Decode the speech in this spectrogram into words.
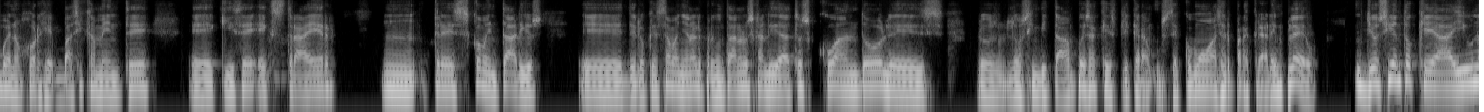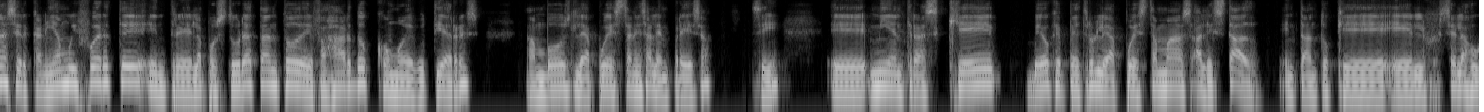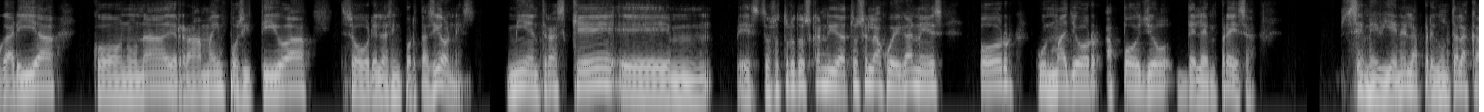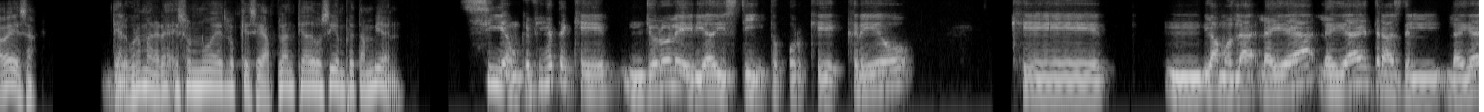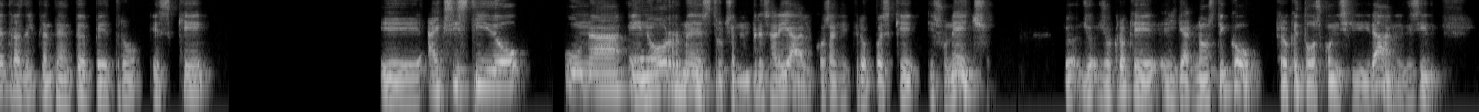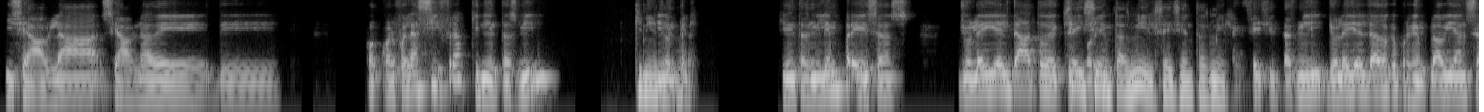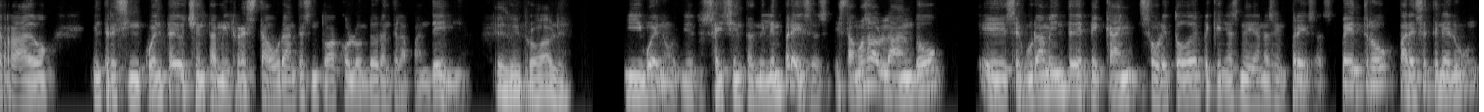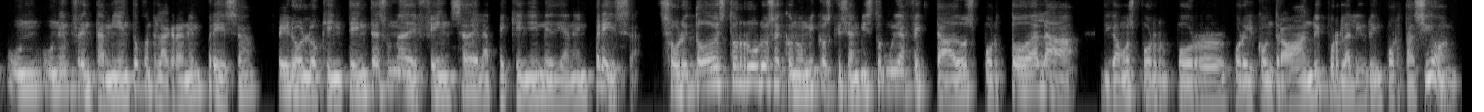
Bueno, Jorge, básicamente eh, quise extraer mm, tres comentarios eh, de lo que esta mañana le preguntaban a los candidatos cuando les los, invitaban pues a que explicaran usted cómo va a hacer para crear empleo. Yo siento que hay una cercanía muy fuerte entre la postura tanto de Fajardo como de Gutiérrez. Ambos le apuestan esa a la empresa, ¿sí? Eh, mientras que veo que Petro le apuesta más al Estado, en tanto que él se la jugaría con una derrama impositiva sobre las importaciones, mientras que em, estos otros dos candidatos se la juegan es por un mayor apoyo de la empresa. Se me viene la pregunta a la cabeza. De alguna manera, eso no es lo que se ha planteado siempre también. Sí, aunque fíjate que yo lo leería distinto porque creo que, mm, digamos, la, la, idea, la, idea detrás del, la idea detrás del planteamiento de Petro es que eh, ha existido una enorme destrucción empresarial, cosa que creo pues que es un hecho. Yo, yo, yo, creo que el diagnóstico, creo que todos coincidirán, es decir, y se habla, se habla de, de ¿cuál fue la cifra? ¿500 mil? 500 mil. 500 mil empresas yo leí el dato de que... 600 mil, 600 mil. 600 mil. Yo leí el dato que, por ejemplo, habían cerrado entre 50 y 80 mil restaurantes en toda Colombia durante la pandemia. Es muy probable. Y bueno, 600 mil empresas. Estamos hablando eh, seguramente de pequeñas, sobre todo de pequeñas y medianas empresas. Petro parece tener un, un, un, enfrentamiento contra la gran empresa, pero lo que intenta es una defensa de la pequeña y mediana empresa sobre todo estos rubros económicos que se han visto muy afectados por toda la, digamos, por, por, por el contrabando y por la libre importación.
